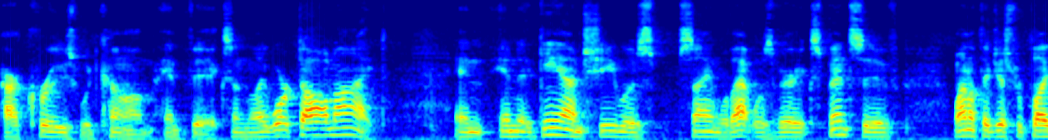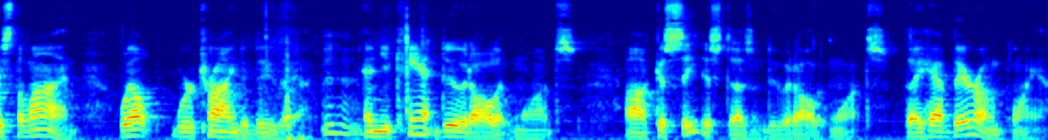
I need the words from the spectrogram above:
our crews would come and fix, and they worked all night. And and again, she was saying, well, that was very expensive. Why don't they just replace the line? Well, we're trying to do that, and you can't do it all at once. Uh, Casitas doesn't do it all at once. They have their own plan.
